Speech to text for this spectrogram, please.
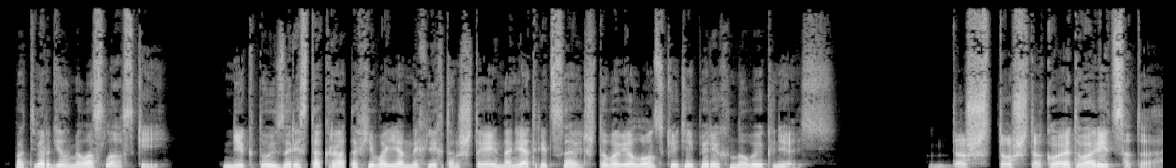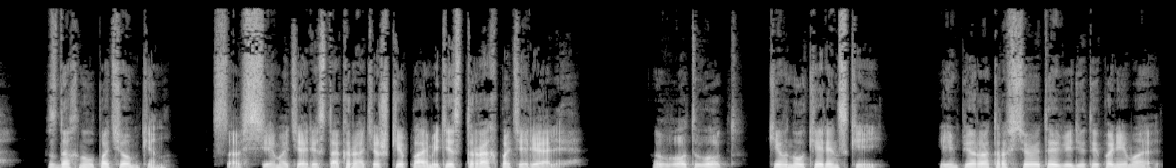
— подтвердил Милославский, Никто из аристократов и военных Лихтенштейна не отрицает, что Вавилонский теперь их новый князь. «Да что ж такое творится-то?» – вздохнул Потемкин. «Совсем эти аристократишки память и страх потеряли». «Вот-вот», – кивнул Керенский. «Император все это видит и понимает.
